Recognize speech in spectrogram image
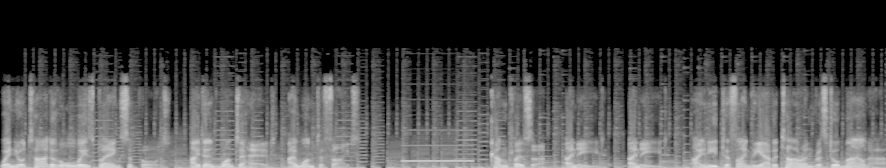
When you're tired of always playing support. I don't want to head, I want to fight. Come closer. I need. I need. I need to find the avatar and restore Mylnar.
